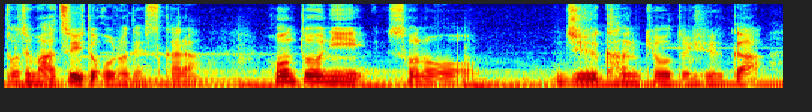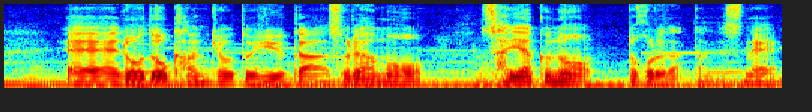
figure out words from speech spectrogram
とても暑いところですから本当にその住環境というか、えー、労働環境というかそれはもう最悪のところだったんですね。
